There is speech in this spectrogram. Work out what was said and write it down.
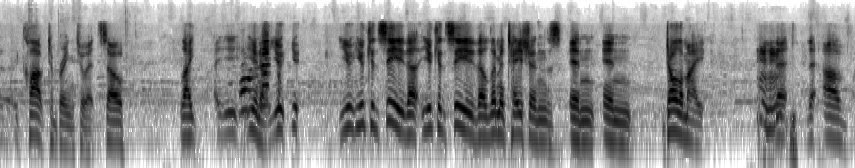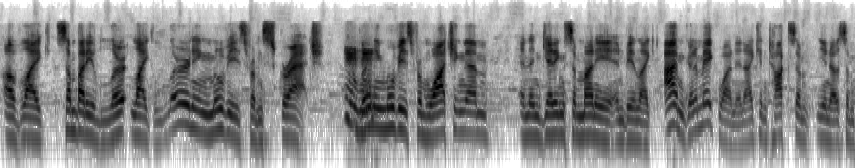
uh, clout to bring to it. So, like, y- you know, you you you you can see the you can see the limitations in in Dolomite. That, that of of like somebody lear, like learning movies from scratch, Mhm. learning movies from watching them, and then getting some money and being like, I'm gonna make one, and I can talk some, you know, some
